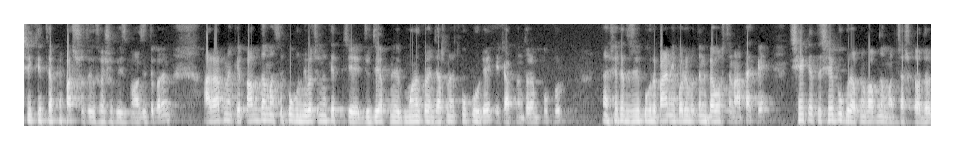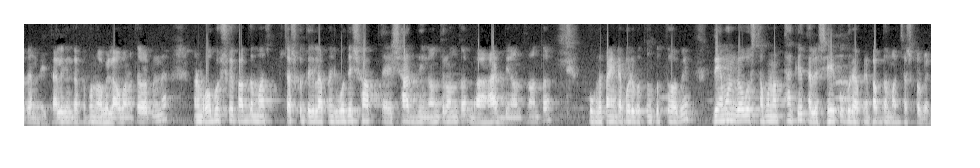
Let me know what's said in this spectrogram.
সেক্ষেত্রে আপনি পাঁচশো থেকে ছয়শো পিস মাছ দিতে পারেন। আর আপনাকে পাবদা মাছের পুকুর নির্বাচনের ক্ষেত্রে যদি আপনি মনে করেন যে আপনার পুকুরে, এটা আপনার ধরেন পুকুর হ্যাঁ সেক্ষেত্রে যদি পুকুরে পানি পরিবর্তনের ব্যবস্থা না থাকে, সেক্ষেত্রে সেই পুকুরে আপনার পাবদা মাছ চাষ করা দরকার নেই। তাহলে কিন্তু আপনি কোনোভাবে লাভবান হতে পারবেন না। কারণ অবশ্যই পাবদা মাছ চাষ করতে গেলে আপনাকে প্রতি সপ্তাহে সাত দিন অন্তর অন্তর বা আট দিন অন্তর অন্তর পুকুরে পানিটা পরিবর্তন করতে হবে। যদি এমন ব্যবস্থাপনা থাকে, তাহলে সেই পুকুরে আপনি পাবদা মাছ চাষ করবেন।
